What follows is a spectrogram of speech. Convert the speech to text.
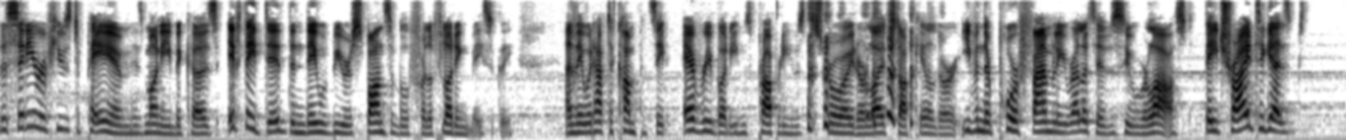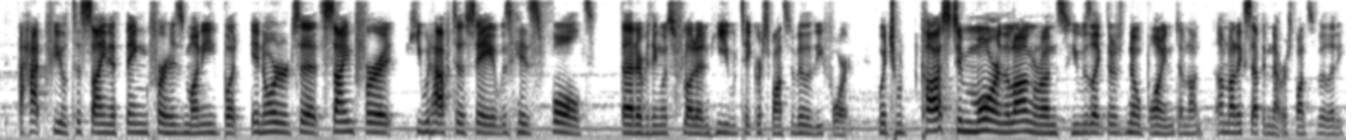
The city refused to pay him his money because if they did, then they would be responsible for the flooding, basically. And they would have to compensate everybody whose property was destroyed or livestock killed or even their poor family relatives who were lost. They tried to get Hatfield to sign a thing for his money, but in order to sign for it, he would have to say it was his fault that everything was flooded and he would take responsibility for it, which would cost him more in the long run. So he was like, "There's no point. I'm not. I'm not accepting that responsibility."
